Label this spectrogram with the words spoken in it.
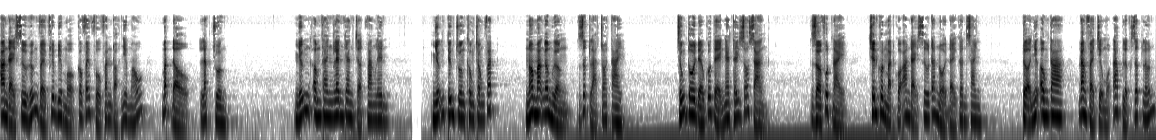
An đại sư hướng về phía bia mộ có vẽ phù văn đỏ như máu, bắt đầu lắc chuông. Những âm thanh leng keng chợt vang lên. Những tiếng chuông không trong vắt, nó mang âm hưởng rất là chói tai. Chúng tôi đều có thể nghe thấy rõ ràng. Giờ phút này, trên khuôn mặt của An đại sư đã nổi đầy gân xanh, tựa như ông ta đang phải chịu một áp lực rất lớn.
